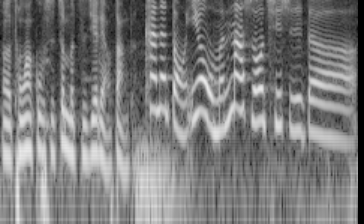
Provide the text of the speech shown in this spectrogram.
呃童话故事这么直截了当的。看得懂，因为我们那时候其实的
